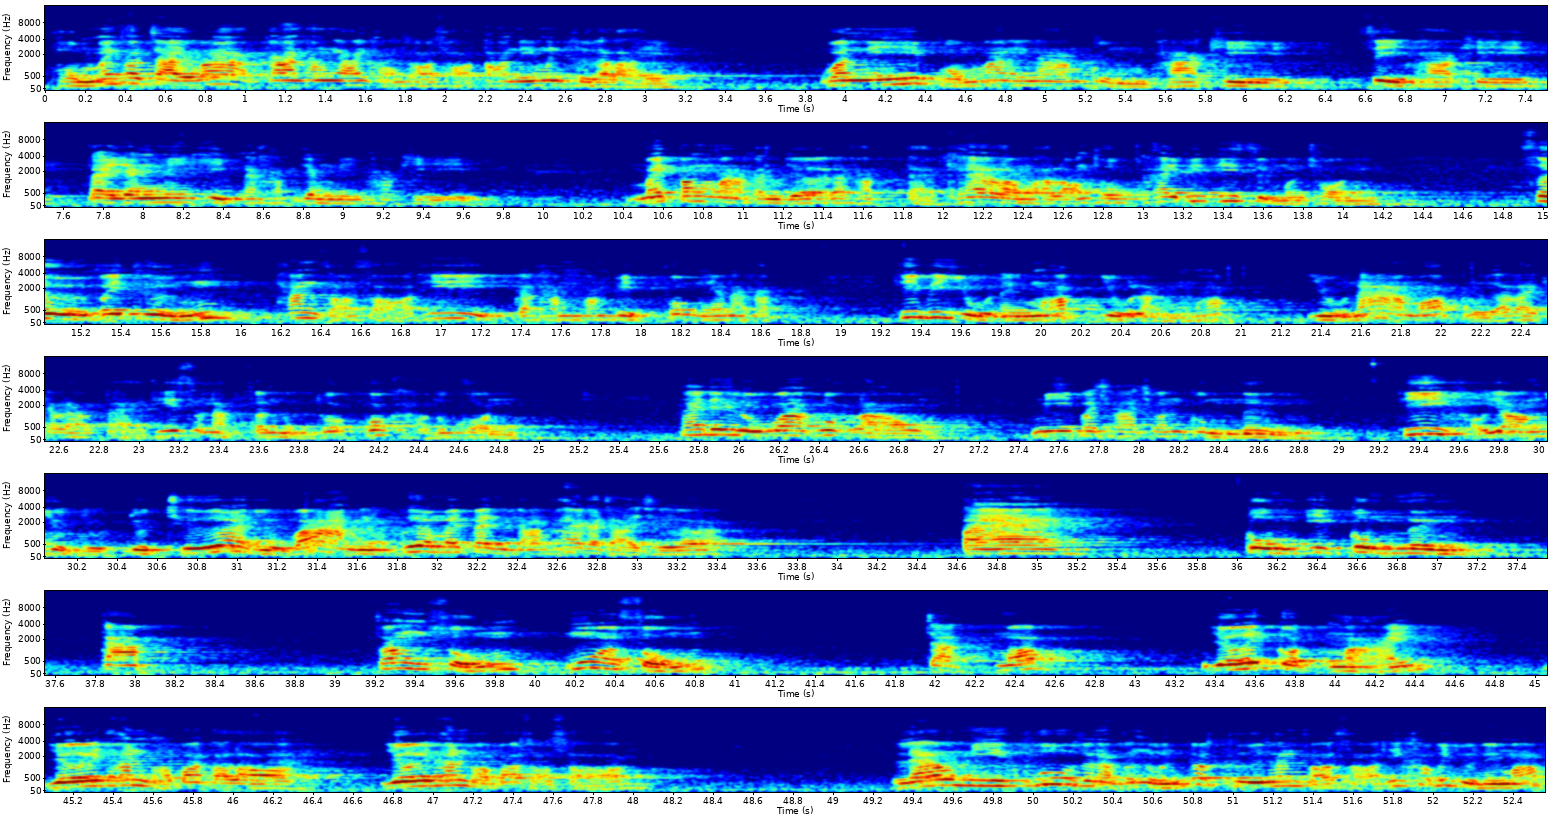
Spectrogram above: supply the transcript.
ผมไม่เข้าใจว่าการทำงานของสสตอนนี้มันคืออะไร วันนี้ผมมาในนามกลุ่มภาคีสี่ภาคี แต่ยังมีอีกนะครับ ยังมีภาคีอีก ไม่ต้องมากันเยอะนะครับ แต่แค่เรามาร้องทุกข์ให้พี่ๆสื่อมวลชน สื่อไปถึงท่านสสที่กระทำความผิดพวกนี้นะครับ ที่ไปอยู่ในม็อบอยู่หลังม็อบ อยู่หน้าม็อบหรืออะไรก็แล้ว แต่ที่สนับสนุนพวกพวกเขาทุกคน ให้ได้รู้ว่าพวกเรามีประชาชนกลุ่มหนึ่ง ที่เขายอมหยุดหยุดหยุดเชื้ออยู่บ้านเนี่ย เพื่อไม่เป็นการแพร่กระจายเชื้อ แต่กลุ่มอีกกลุ่มหนึ่งกับ ซ่องสุม มั่วสุม จัดม็อบ เย้ยกฎหมาย เย้ยท่านผบตรเย้ยท่านผบสสแล้วมีผู้สนับสนุนก็คือท่านสสที่เข้าไปอยู่ในม็อบ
